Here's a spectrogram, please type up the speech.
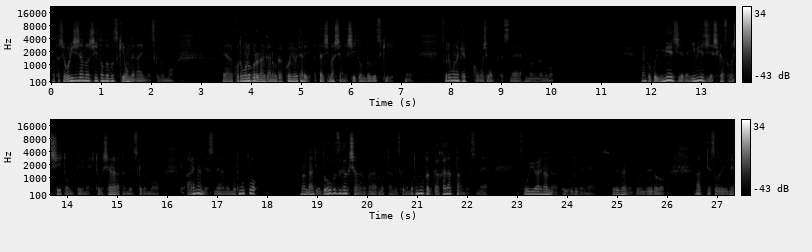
私、オリジナルのシートン動物記読んでないんですけども、ね、あの子供の頃なんかあの学校に置いたりあったりしましたよね、シートン動物記。ね、それもね、結構面白かったですね、漫画の。なんかこうイメージでね、イメージでしかそのシートンっていうね、人を知らなかったんですけども、あれなんですね、あの、もともとなんていうか動物学者なのかなと思ったんですけど、もともとは画家だったんですね。そういうあれなんだっていうことでね、それなんかこういろいろあって、そういうね、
